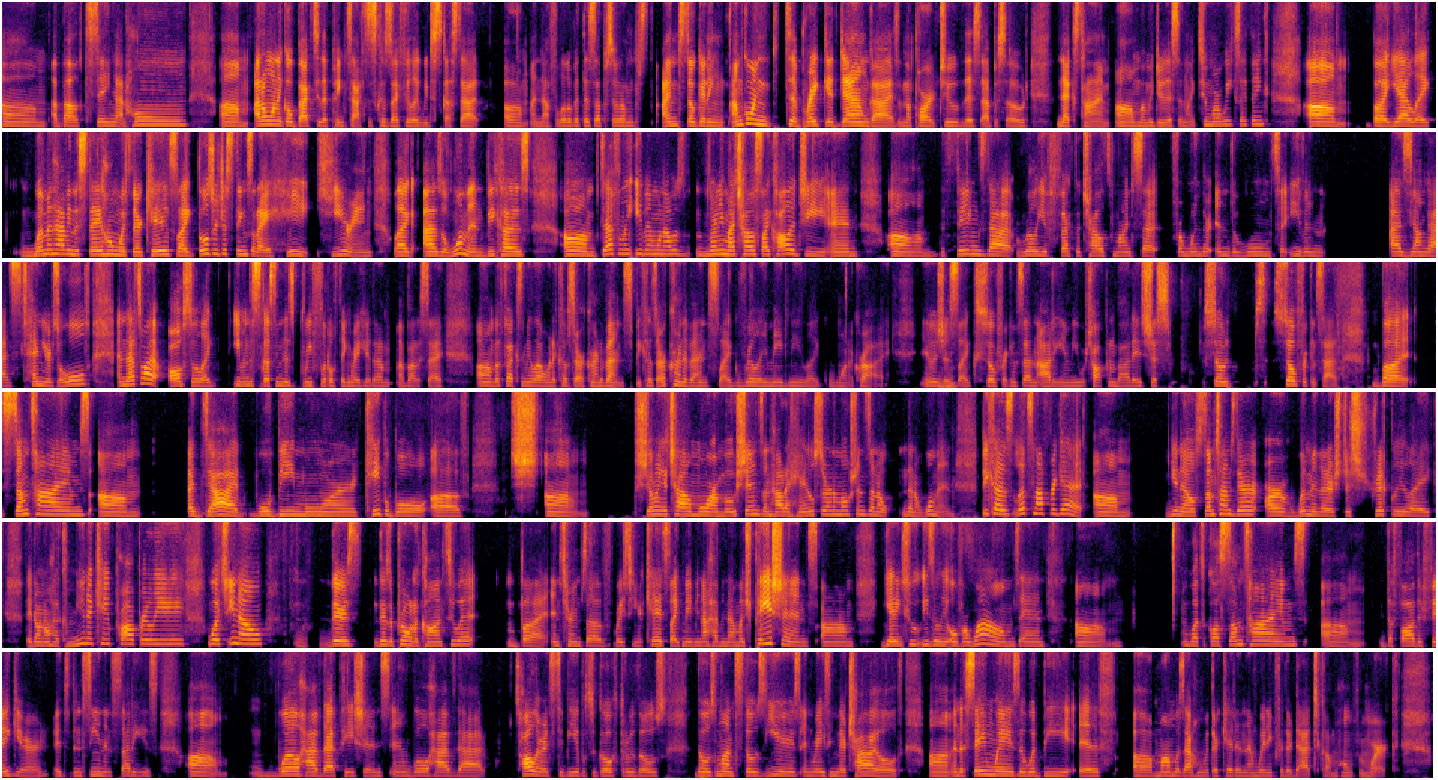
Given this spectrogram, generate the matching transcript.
um about staying at home um i don't want to go back to the pink taxes because i feel like we discussed that um enough a little bit this episode. I'm i'm still getting i'm going to break it down guys in the part two of this episode next time um when we do this in like two more weeks i think. Um but yeah like women having to stay home with their kids like those are just things that i hate hearing like as a woman because um definitely even when i was learning my child psychology and um the things that really affect a child's mindset from when they're in the womb to even as young as 10 years old and that's why I also like even discussing this brief little thing right here that i'm about to say um, affects me a lot when it comes to our current events because our current events like really made me like want to cry. It was just like so freaking sad and Adi and me were talking about it. It's just so so freaking sad. But sometimes um a dad will be more capable of sh- um showing a child more emotions and how to handle certain emotions than a than a woman. Because let's not forget um you know sometimes there are women that are just strictly like they don't know how to communicate properly which you know there's there's a pro and a con to it. But in terms of raising your kids like maybe not having that much patience um getting too easily overwhelmed and um what's it called? Sometimes um the father figure it's been seen in studies um will have that patience and will have that tolerance to be able to go through those those months those years in raising their child um, in the same ways it would be if uh, mom was at home with their kid and then waiting for their dad to come home from work.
